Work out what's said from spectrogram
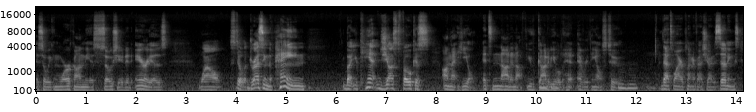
is so we can work on the associated areas while still addressing the pain. But you can't just focus on that heel. It's not enough. You've got to be mm-hmm. able to hit everything else too. Mm-hmm. That's why our plantar fasciitis settings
